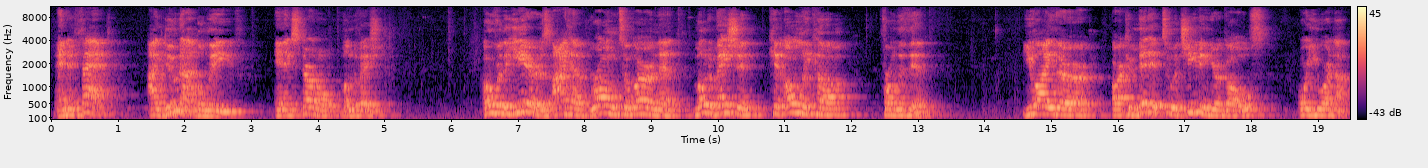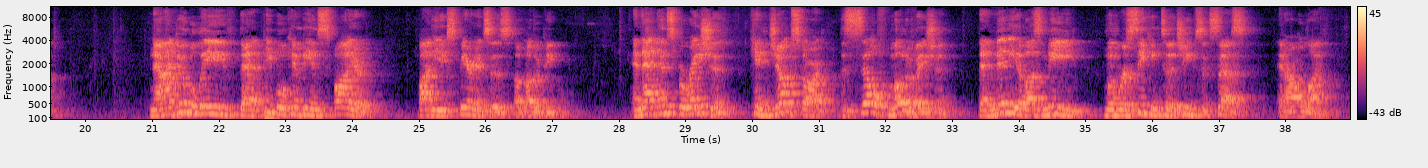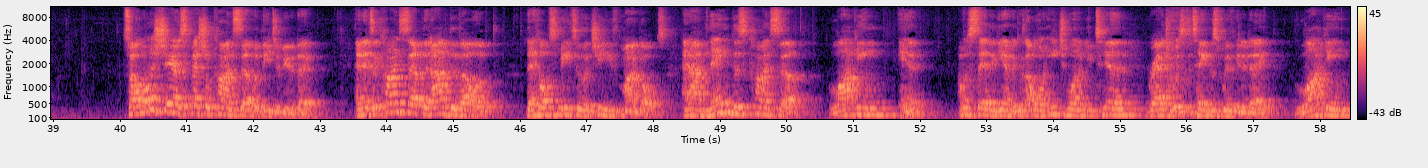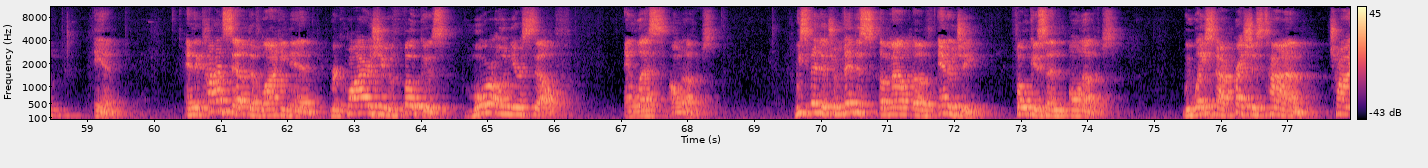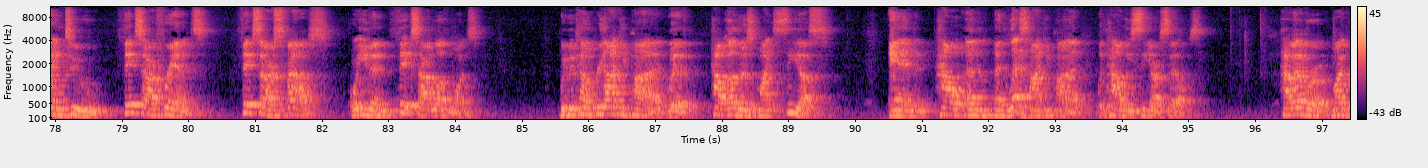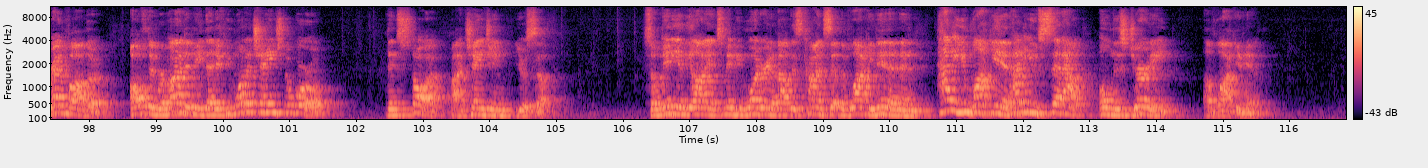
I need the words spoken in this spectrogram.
And in fact, I do not believe in external motivation. Over the years, I have grown to learn that motivation can only come from within. You either are committed to achieving your goals or you are not. Now, I do believe that people can be inspired by the experiences of other people. And that inspiration can jumpstart the self motivation that many of us need when we're seeking to achieve success in our own life. So I want to share a special concept with each of you today. And it's a concept that I've developed that helps me to achieve my goals. And I've named this concept locking in. I want to say it again because I want each one of you 10 graduates to take this with you today. Locking in. And the concept of locking in requires you to focus more on yourself and less on others. We spend a tremendous amount of energy focusing on others. We waste our precious time trying to fix our friends, fix our spouse, or even fix our loved ones. We become preoccupied with how others might see us and how and, and less occupied with how we see ourselves. However, my grandfather often reminded me that if you want to change the world, then start by changing yourself. So many in the audience may be wondering about this concept of locking in and how do you lock in? How do you set out on this journey of locking in?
